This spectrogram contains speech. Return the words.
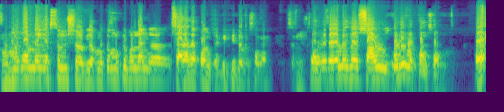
হবে আপনি তো মুখে বললেন যে চার হাজার পঞ্চাশ বিক্রি তো পরিবর্তন স্যার হ্যাঁ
